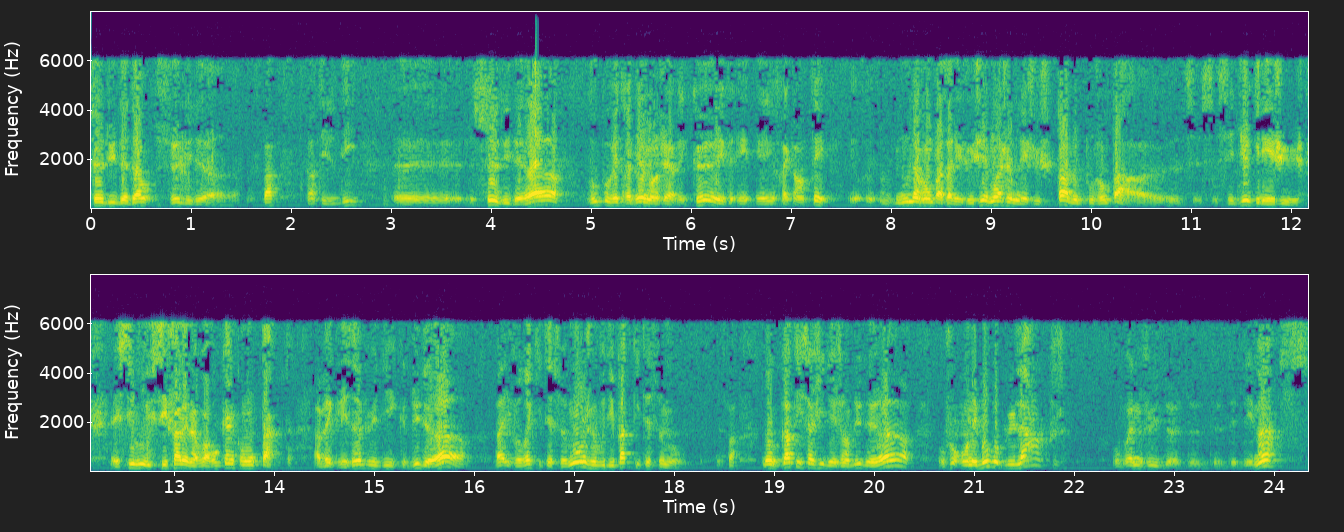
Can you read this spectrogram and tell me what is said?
ceux du dedans, ceux du dehors, n'est-ce pas? Quand il dit euh, ceux du dehors, vous pouvez très bien manger avec eux et, les fréquenter. Nous n'avons pas à les juger, moi je ne les juge pas, nous ne pouvons pas. Euh, c'est Dieu qui les juge. Et s'il fallait n'avoir aucun contact avec les impudiques du dehors, bah, il faudrait quitter ce monde, je ne vous dis pas de quitter ce monde. Donc quand il s'agit des gens du dehors, on est beaucoup plus large, au point de vue des mœurs,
